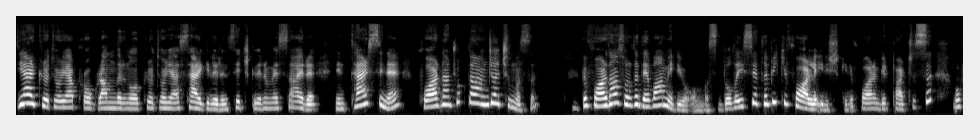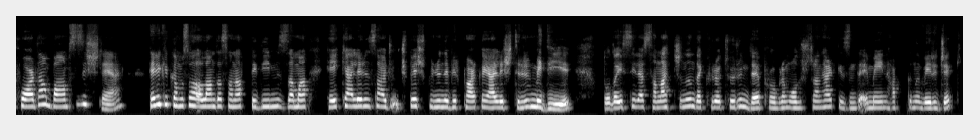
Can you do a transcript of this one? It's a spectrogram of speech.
diğer küratöryel programların, o küratöryel sergilerin, seçkilerin vesairenin tersine fuardan çok daha önce açılması ve fuardan sonra da devam ediyor olması. Dolayısıyla tabii ki fuarla ilişkili, fuarın bir parçası ama fuardan bağımsız işleyen, hele ki kamusal alanda sanat dediğimiz zaman heykellerin sadece 3-5 gününe bir parka yerleştirilmediği, dolayısıyla sanatçının da küratörün de programı oluşturan herkesin de emeğin hakkını verecek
